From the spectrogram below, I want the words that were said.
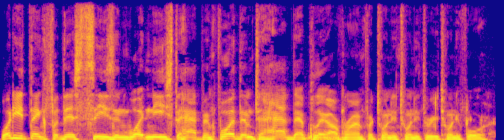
What do you think for this season? What needs to happen for them to have that playoff run for 2023-24?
